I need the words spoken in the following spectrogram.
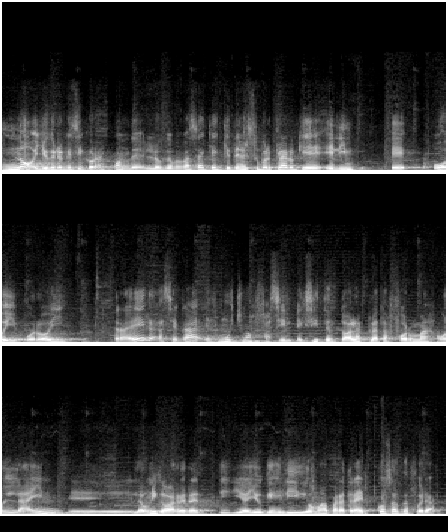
No, yo creo que sí corresponde. Lo que pasa es que hay que tener súper claro que el, eh, hoy por hoy traer hacia acá es mucho más fácil. Existen todas las plataformas online. Eh, la única barrera, diría yo, que es el idioma para traer cosas de afuera.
